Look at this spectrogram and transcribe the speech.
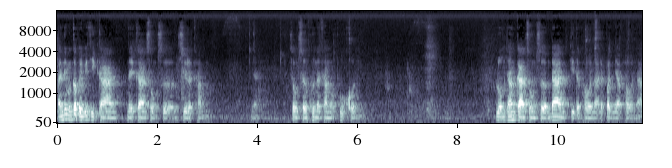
อันนี้มันก็เป็นวิธีการในการส่งเสริมศีลธรรมนะส่งเสริมคุณธรรมของผู้คน รวมทั้งการส่งเสริมด้านจิตภาวนาและปัญญาภาวนา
